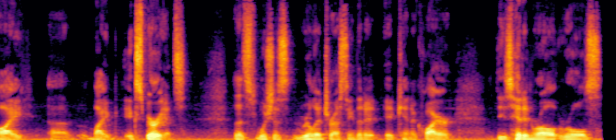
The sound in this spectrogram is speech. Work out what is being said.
by uh, by experience. That's which is real interesting that it, it can acquire these hidden role, rules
